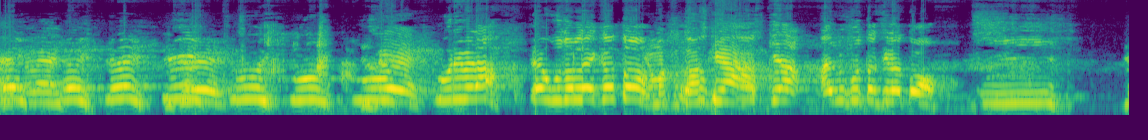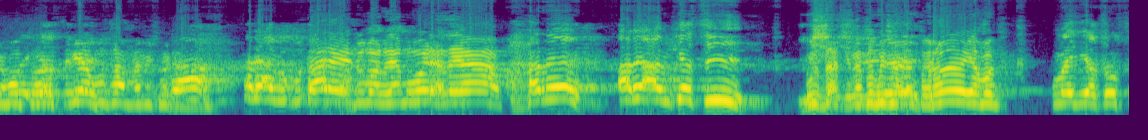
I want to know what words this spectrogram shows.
বেটা, আমি করতেছি না তো। না আরে আমি না। কেছি। বুঝতাছি না তো বিষয়টা তোর আমার মাই দিয়া সোস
